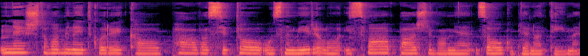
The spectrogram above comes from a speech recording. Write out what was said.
nešto vam je netko rekao, pa vas je to uznemirilo i sva pažnja vam je zaokupljena time.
